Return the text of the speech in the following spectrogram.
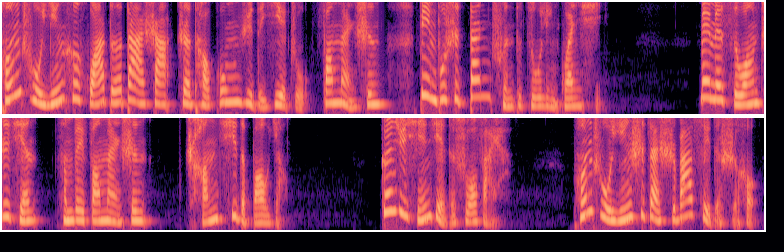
彭楚莹和华德大厦这套公寓的业主方曼生，并不是单纯的租赁关系。妹妹死亡之前，曾被方曼生长期的包养。根据贤姐的说法呀，彭楚莹是在十八岁的时候，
